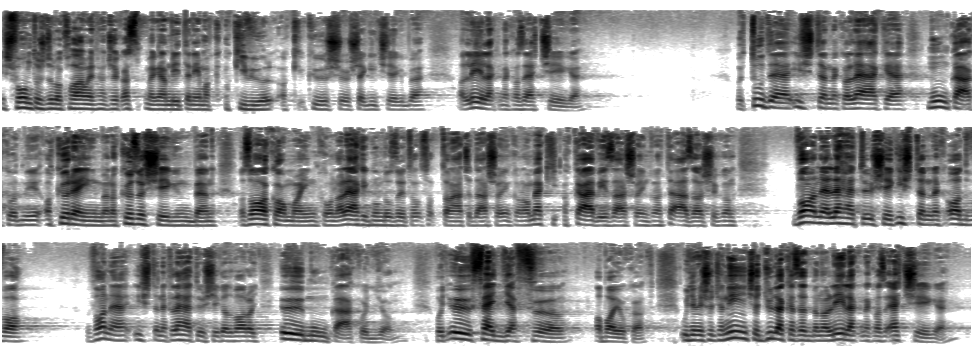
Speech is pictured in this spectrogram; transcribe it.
És fontos dolog harmadiknak csak azt megemlíteném a kívül, a külső segítségbe, a léleknek az egysége hogy tud-e Istennek a lelke munkálkodni a köreinkben, a közösségünkben, az alkalmainkon, a lelki gondozói tanácsadásainkon, a, meg, a kávézásainkon, a tázásainkon. Van-e lehetőség Istennek adva, van-e Istennek lehetőség adva arra, hogy ő munkálkodjon, hogy ő fedje föl a bajokat. Ugyanis, hogyha nincs a gyülekezetben a léleknek az egysége,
